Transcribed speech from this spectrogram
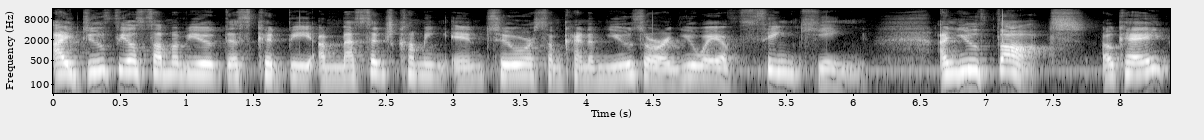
I do feel some of you, this could be a message coming into or some kind of news or a new way of thinking, a new thought, okay?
